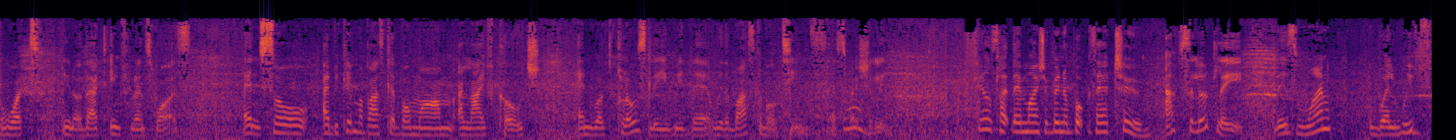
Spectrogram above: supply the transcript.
what you know that influence was. And so I became a basketball mom, a life coach, and worked closely with the, with the basketball teams, especially. Oh. Feels like there might have been a book there too. Absolutely. There's one, well, we've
